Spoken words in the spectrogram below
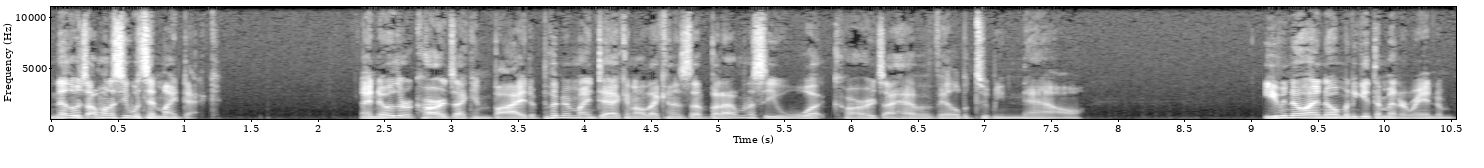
In other words, I want to see what's in my deck. I know there are cards I can buy to put in my deck and all that kind of stuff, but I want to see what cards I have available to me now. Even though I know I'm going to get them at a random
